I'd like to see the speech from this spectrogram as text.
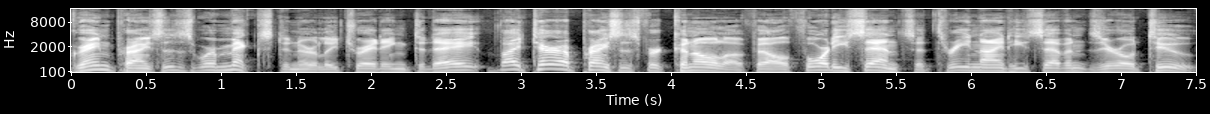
Grain prices were mixed in early trading today. Viterra prices for canola fell 40 cents at 397.02.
